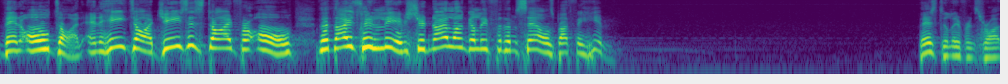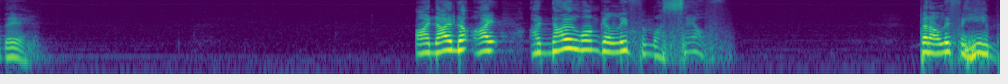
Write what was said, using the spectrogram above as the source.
then all died. And he died. Jesus died for all, that those who live should no longer live for themselves, but for him. There's deliverance right there. I know no, I, I no longer live for myself, but I live for Him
